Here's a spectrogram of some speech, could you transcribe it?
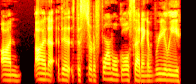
on on the this sort of formal goal setting of really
